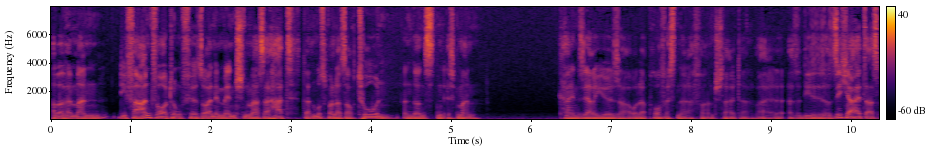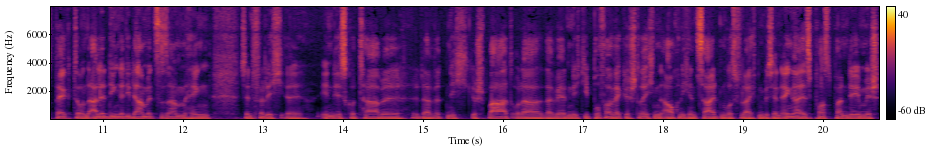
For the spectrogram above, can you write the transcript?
Aber wenn man die Verantwortung für so eine Menschenmasse hat, dann muss man das auch tun. Ansonsten ist man kein seriöser oder professioneller Veranstalter, weil also diese Sicherheitsaspekte und alle Dinge, die damit zusammenhängen, sind völlig äh, indiskutabel. Da wird nicht gespart oder da werden nicht die Puffer weggestrichen, auch nicht in Zeiten, wo es vielleicht ein bisschen enger ist, postpandemisch.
